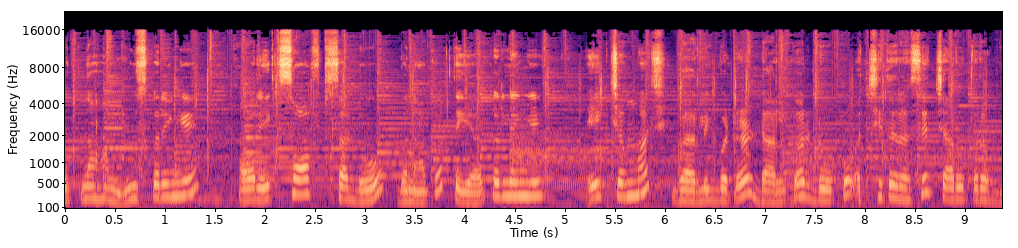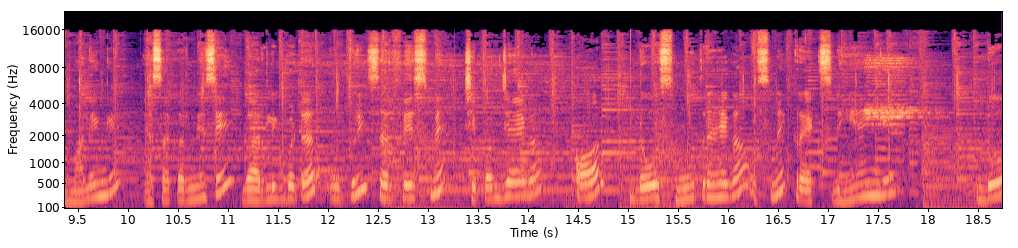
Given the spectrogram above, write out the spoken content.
उतना हम यूज़ करेंगे और एक सॉफ्ट सा डो बनाकर तैयार कर लेंगे। एक चम्मच गार्लिक बटर डालकर डो को अच्छी तरह से चारों तरफ़ घुमा लेंगे। ऐसा करने से गार्लिक बटर ऊपरी सरफेस में चिपक जाएगा और डो स्मूथ रहेगा, उसमें क्रैक्स नहीं आएँगे। डो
